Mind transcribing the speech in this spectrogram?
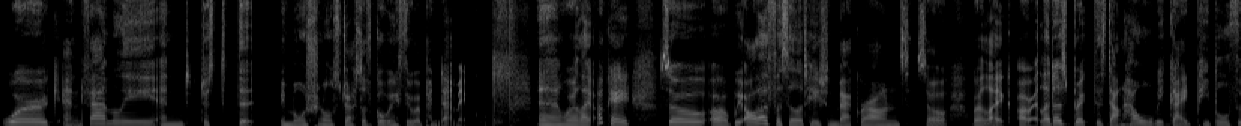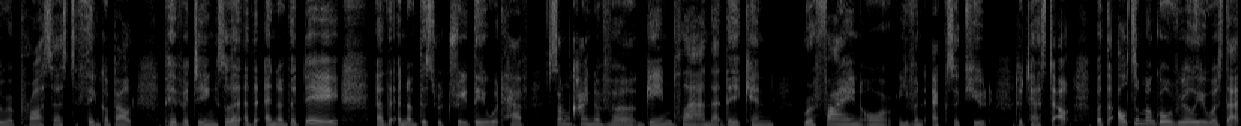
work and family and just the emotional stress of going through a pandemic. And we're like, okay, so uh, we all have facilitation backgrounds. So we're like, all right, let us break this down. How will we guide people through a process to think about pivoting so that at the end of the day, at the end of this retreat, they would have some kind of a game plan that they can refine or even execute to test out. But the ultimate goal really was that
